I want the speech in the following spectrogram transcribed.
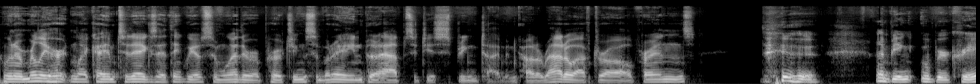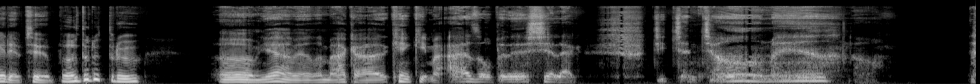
when I'm really hurting like I am today because I think we have some weather approaching, some rain. Perhaps it is springtime in Colorado after all, friends. I'm being uber creative too. Um, yeah, man, back. I can't keep my eyes open. This shit like, Cheech and Chong, man. No.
